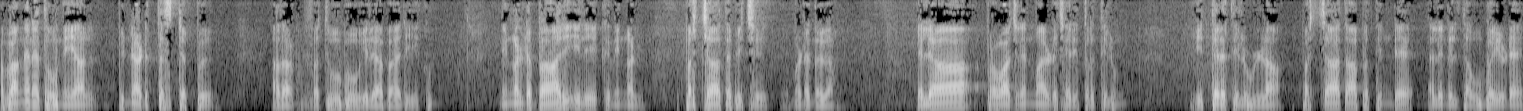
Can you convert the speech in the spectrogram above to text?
അപ്പൊ അങ്ങനെ തോന്നിയാൽ പിന്നെ അടുത്ത സ്റ്റെപ്പ് അതാണ്. ഫതൂബു ഇല ബാരിക്കും നിങ്ങളുടെ ഭാര്യയിലേക്ക് നിങ്ങൾ പശ്ചാത്തപിച്ച് മടങ്ങുക. എല്ലാ പ്രവാചകന്മാരുടെ ചരിത്രത്തിലും ഇത്തരത്തിലുള്ള പശ്ചാത്താപത്തിന്റെ അല്ലെങ്കിൽ തൗബയുടെ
